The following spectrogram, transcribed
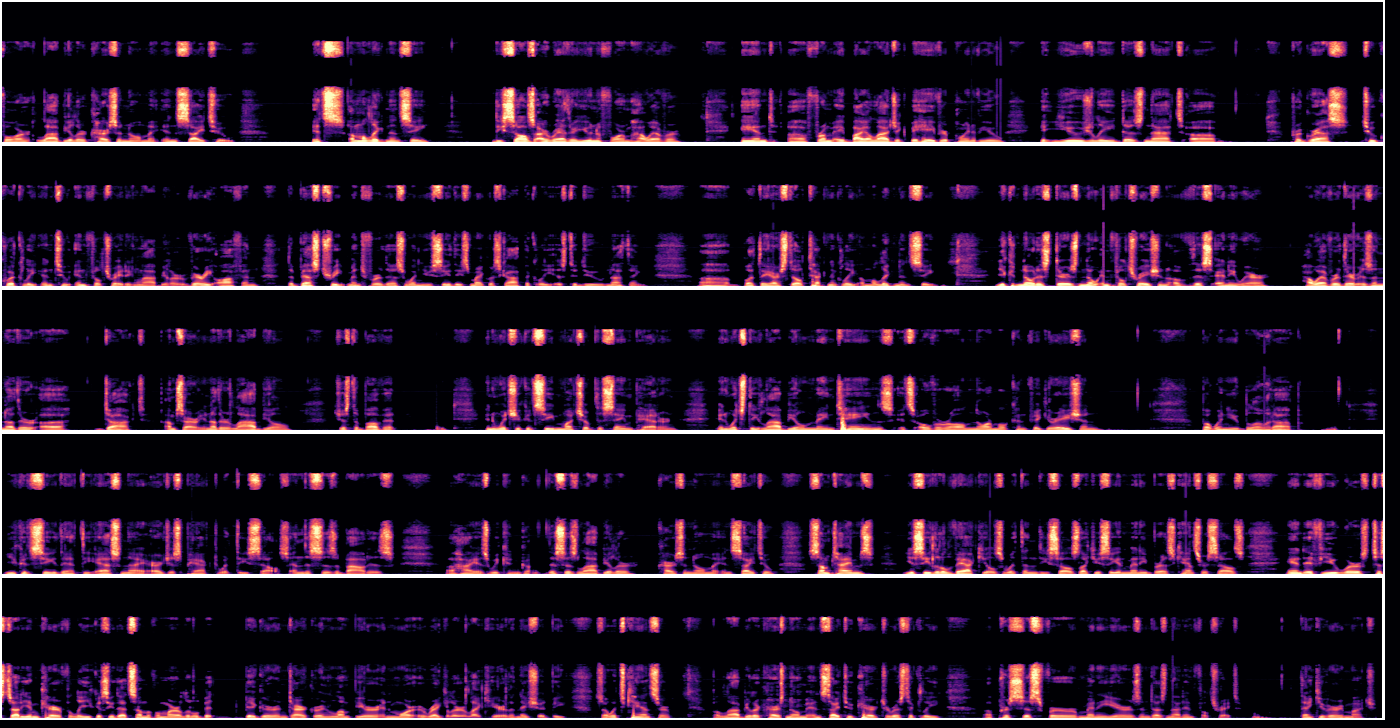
for lobular carcinoma in situ. It's a malignancy. The cells are rather uniform, however, and uh, from a biologic behavior point of view, it usually does not uh, progress too quickly into infiltrating lobular. Very often, the best treatment for this, when you see these microscopically, is to do nothing. Uh, but they are still technically a malignancy. You can notice there's no infiltration of this anywhere. However, there is another uh, duct, I'm sorry, another lobule just above it, in which you could see much of the same pattern, in which the lobule maintains its overall normal configuration, but when you blow it up, you could see that the acini are just packed with these cells, and this is about as uh, high as we can go. This is lobular carcinoma in situ. Sometimes you see little vacuoles within these cells, like you see in many breast cancer cells. And if you were to study them carefully, you can see that some of them are a little bit bigger and darker and lumpier and more irregular, like here, than they should be. So it's cancer. But lobular carcinoma in situ characteristically uh, persists for many years and does not infiltrate. Thank you very much.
